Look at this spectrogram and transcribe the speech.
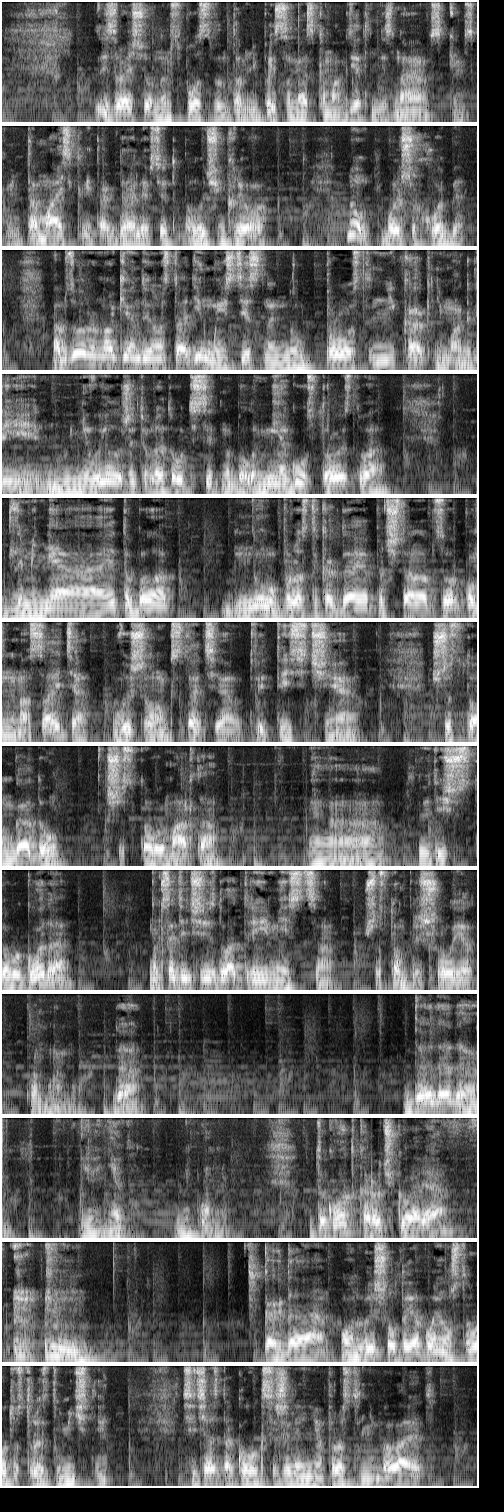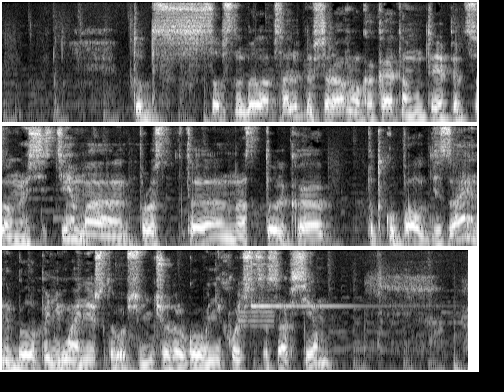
извращенным способом, там не по смс а где-то, не знаю, с каким-нибудь там и так далее. Все это было очень клево. Ну, больше хобби. Обзоры Nokia N91 мы, естественно, ну, просто никак не могли не выложить. Вот это вот действительно было мега устройство. Для меня это было ну, просто когда я почитал обзор, помню, на сайте. Вышел он, кстати, в 2006 году, 6 марта 2006 э, года. Ну, кстати, через 2-3 месяца. В шестом пришел я, по-моему. Да. Да-да-да. Или нет? Не помню. Ну, так вот, короче говоря, когда он вышел, то я понял, что вот устройство мечты. Сейчас такого, к сожалению, просто не бывает. Тут, собственно, было абсолютно все равно, какая там внутриоперационная система. Просто настолько подкупал дизайн, и было понимание, что, в общем, ничего другого не хочется совсем.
